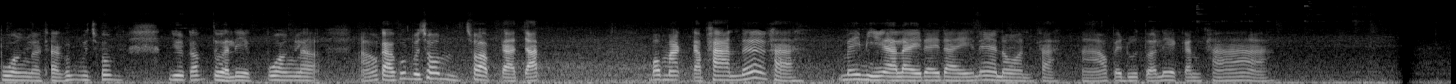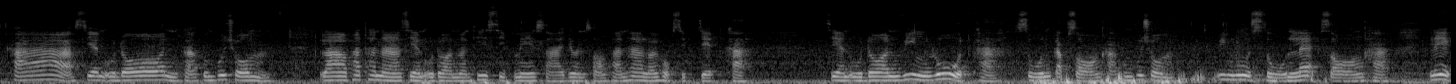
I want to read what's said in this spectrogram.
ปวงแล้วค่ะ คุณผู้ชมอยู่กับตัวเลขปวงแล้วเอาค่ะคุณผู้ชมชอบกะจัดบ่มักกะพานเด้อค่ะ ไม่มีอะไรใด ๆ แน่นอนค่ะ เอาไปดูตัวเลขกันค่ะ ค่ะเซียนอุดรค่ะคุณผู้ชมลาวพัฒนาเซียนอุดรวันที่ 10 เมษายน 2567 ค่ะเซียนอุดรวิ่งรูดค่ะ0กับ 2 ค่ะคุณผู้ชมวิ่งรูด 0 และ 2 ค่ะ เลข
